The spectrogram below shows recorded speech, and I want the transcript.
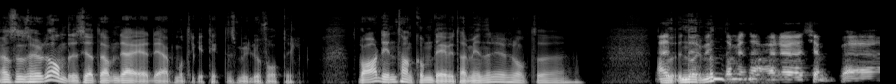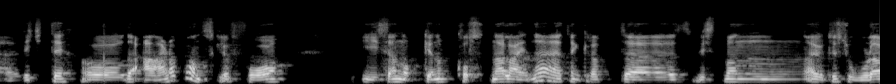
Men så hører du andre si at ja, det, er, det er på en måte ikke teknisk mulig å få til. Hva er din tanke om D-vitaminer i forhold til Nei, normen? Vitaminer er eh, kjempeviktig. Og det er nok vanskelig å få i seg nok gjennom kosten alene. Jeg tenker at uh, hvis man er ute i sola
